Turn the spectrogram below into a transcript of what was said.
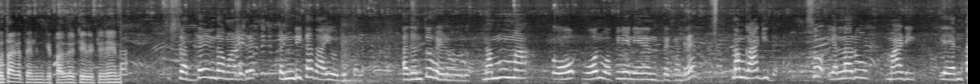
ಗೊತ್ತಾಗುತ್ತೆ ನಿಮಗೆ ಪಾಸಿಟಿವಿಟಿ ಏನು. ಶ್ರದ್ಧೆಯಿಂದ ಮಾಡಿದರೆ ಖಂಡಿತ ತಾಯಿ ಒಲಿತಾಳೆ ಅದಂತೂ ಹೇಳ್ಬೋದು. ನಮ್ಮ ಓನ್ ಒಪಿನಿಯನ್ ಏನಂತಬೇಕಂದ್ರೆ ನಮಗಾಗಿದೆ. ಸೊ ಎಲ್ಲರೂ ಮಾಡಿ ಎಂಥ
